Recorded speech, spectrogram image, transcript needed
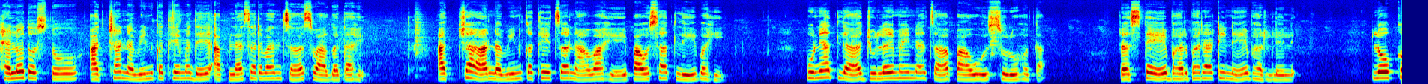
हॅलो दोस्तो आजच्या नवीन कथेमध्ये आपल्या सर्वांचं स्वागत आहे. आजच्या नवीन कथेचं नाव आहे पावसातली वही. पुण्यातल्या जुलै महिन्याचा पाऊस सुरू होता. रस्ते भरभराटीने भरलेले. लोक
